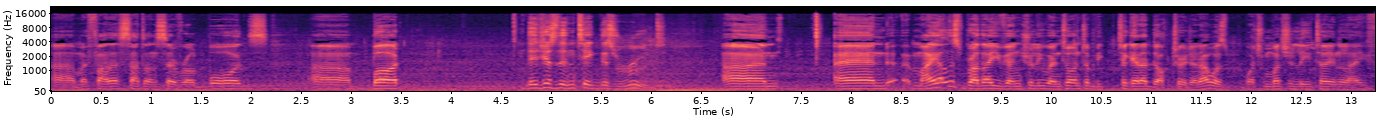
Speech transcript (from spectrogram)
Uh, my father sat on several boards, uh, but they just didn't take this route. And and my eldest brother eventually went on to, be, to get a doctorate, and that was much, much later in life.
